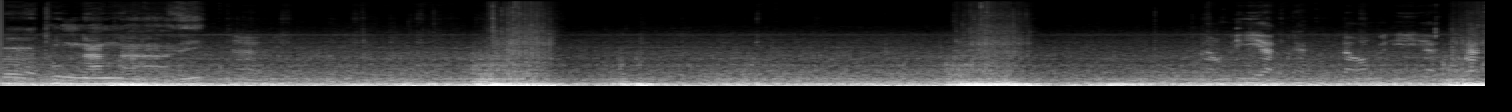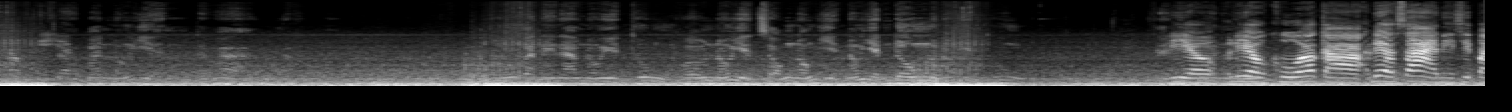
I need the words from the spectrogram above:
ก็ทุ่งนางหนาย อ่าหน้องเอียนค่ะหน้องเอียนบ้านหน้องเอียน บ้านหนองเอียน แต่ว่ารู้กันในนามหนองเอียนทุ่ง เพราะหนองเอียนสองหนองเอียนหนองเอียนดงกับหนองเอียนทุ่งแต่ เลี้ยว เลี้ยวครัวกะเลี้ยวซ้ายนี่สิไป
